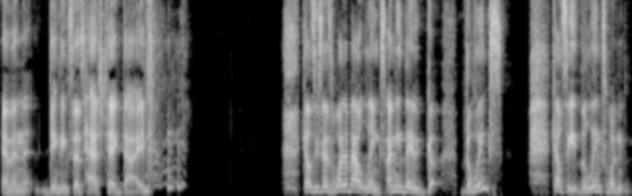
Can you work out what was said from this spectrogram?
And then Ding Ding says hashtag died. Kelsey says, "What about links? I mean, they go the links. Kelsey, the links wouldn't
